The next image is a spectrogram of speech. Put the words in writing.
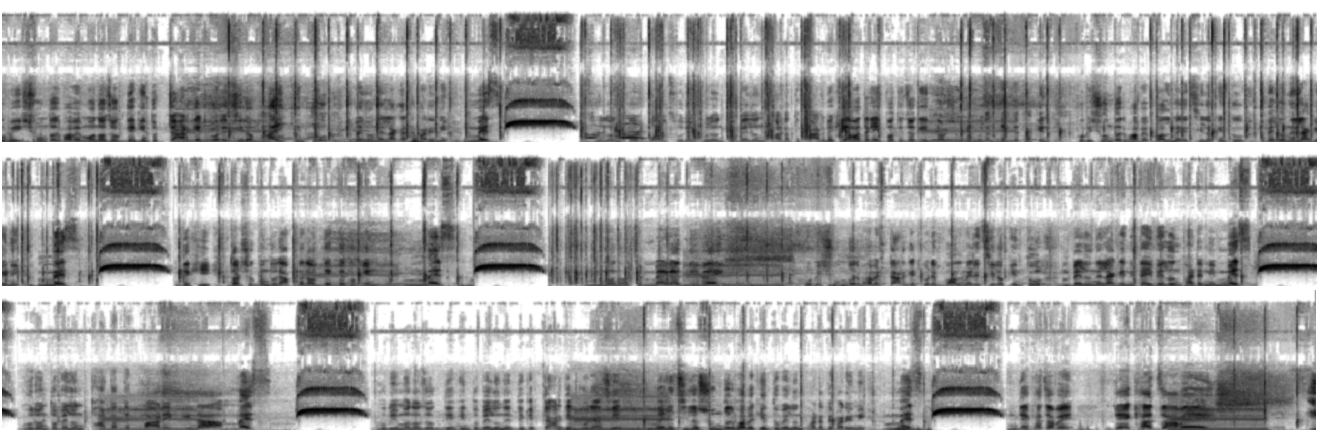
খুবই সুন্দরভাবে মনোযোগ দিয়ে কিন্তু টার্গেট করেছিল। ভাই কিন্তু বেলুনে লাগাতে পারেনি। মিস ঝুলন্ত বল ছুড়ে ঝুলন্ত বেলুন ফাটাতে পারবে কি আমাদের এই প্রতিযোগী? দর্শক বন্ধুরা, দেখতে থাকেন, খুবই সুন্দরভাবে বল মেরেছিল কিন্তু বেলুনে লাগেনি। মিস দেখি, দর্শক বন্ধুরা, আপনারাও দেখতে থাকেন। মিস মনে হচ্ছে মেরে দিবেই খুবই সুন্দরভাবে টার্গেট করে বল মেরেছিল কিন্তু বেলুনে লাগেনি, তাই বেলুন ফাটেনি। মিস ঘুরন্ত বেলুন ফাটাতে পারে কি না মিস খুবই মনোযোগ দিয়ে কিন্তু বেলুনের দিকে টার্গেট করে আছে। মেরেছিল সুন্দরভাবে কিন্তু বেলুন ফাটাতে পারেনি। দেখা যাবে দেখা যাবে।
